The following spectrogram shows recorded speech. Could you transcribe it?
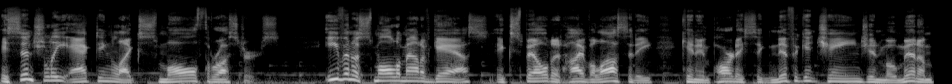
essentially acting like small thrusters. Even a small amount of gas, expelled at high velocity, can impart a significant change in momentum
